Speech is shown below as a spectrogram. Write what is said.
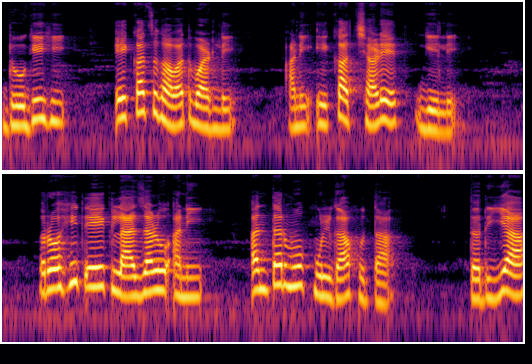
दोघेही एकाच गावात वाढले आणि एकाच शाळेत गेले. रोहित एक लाजाळू आणि अंतर्मुख मुलगा होता. तर रिया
